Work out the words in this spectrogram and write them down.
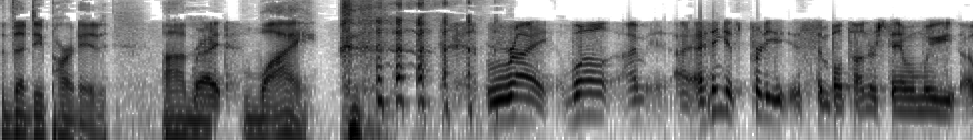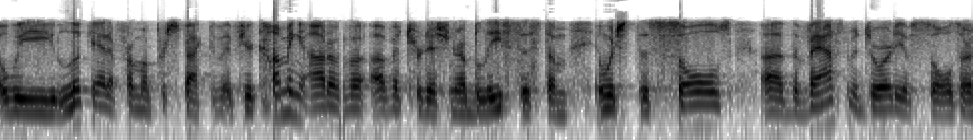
the departed. Um, right. Why? Right. Well, I, mean, I think it's pretty simple to understand when we we look at it from a perspective. If you're coming out of a, of a tradition or a belief system in which the souls, uh, the vast majority of souls, are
